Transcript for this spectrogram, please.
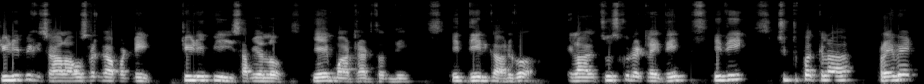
టీడీపీకి చాలా అవసరం కాబట్టి టీడీపీ ఈ సమయంలో ఏం మాట్లాడుతుంది? ఇది దీనికి అనుగో ఇలా చూసుకున్నట్లయితే ఇది చుట్టుపక్కల ప్రైవేట్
